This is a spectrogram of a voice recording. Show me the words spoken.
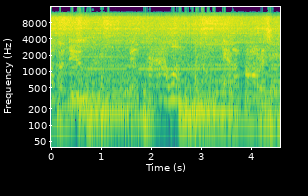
up anew with power and authority.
